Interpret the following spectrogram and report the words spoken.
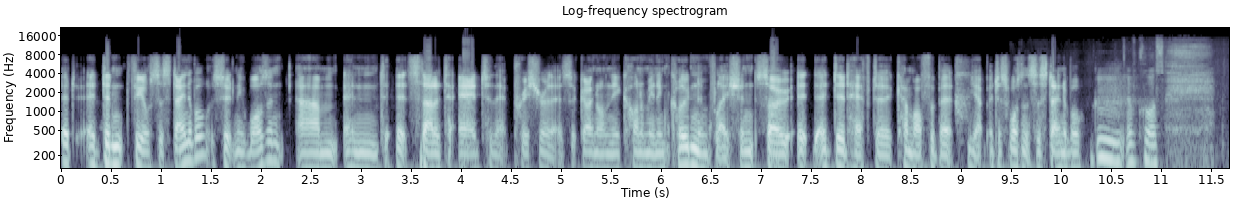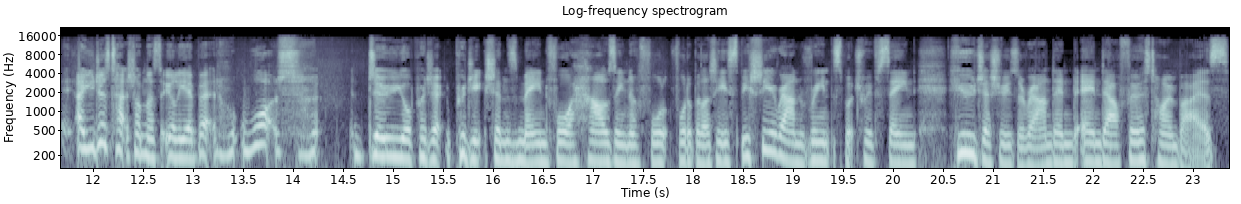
it, it didn't feel sustainable. It certainly wasn't. Um, and it started to add to that pressure that's going on in the economy, and including inflation. So it, it did have to come off a bit. Yep, it just wasn't sustainable. Mm, of course. Uh, you just touched on this earlier, but what do your project projections mean for housing affordability, especially around rents, which we've seen huge issues around, and, and our first home buyers?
